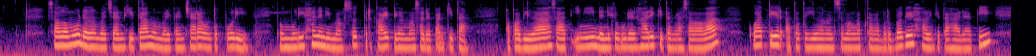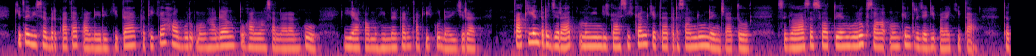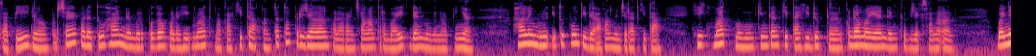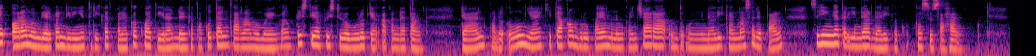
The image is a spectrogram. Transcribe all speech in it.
Salomo dalam bacaan kita memberikan cara untuk pulih. Pemulihan yang dimaksud terkait dengan masa depan kita. Apabila saat ini dan di kemudian hari kita merasa lelah, khawatir, atau kehilangan semangat karena berbagai hal yang kita hadapi, kita bisa berkata pada diri kita ketika hal buruk menghadang, Tuhanlah sandaranku. Ia akan menghindarkan kakiku dari jerat. Kaki yang terjerat mengindikasikan kita tersandung dan jatuh. Segala sesuatu yang buruk sangat mungkin terjadi pada kita. Tetapi dengan percaya pada Tuhan dan berpegang pada hikmat, maka kita akan tetap berjalan pada rancangan terbaik dan menggenapinya. Hal yang buruk itu pun tidak akan menjerat kita. Hikmat memungkinkan kita hidup dalam kedamaian dan kebijaksanaan. Banyak orang membiarkan dirinya terikat pada kekhawatiran dan ketakutan karena membayangkan peristiwa-peristiwa buruk yang akan datang. Dan pada umumnya kita akan berupaya menemukan cara untuk mengendalikan masa depan sehingga terhindar dari kesusahan.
